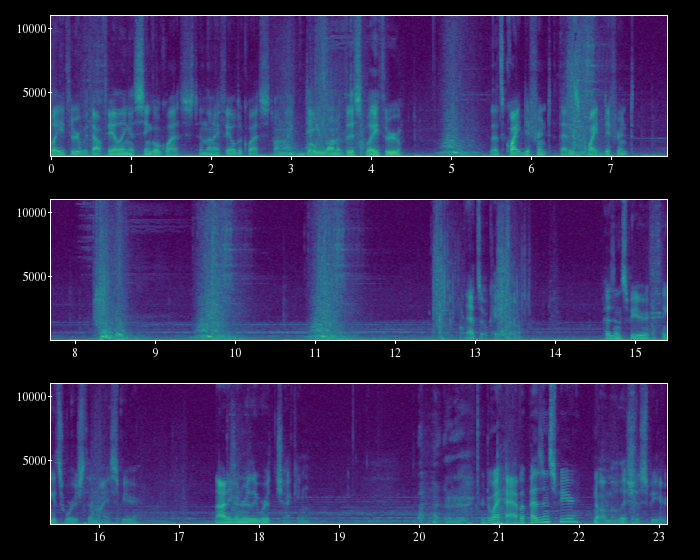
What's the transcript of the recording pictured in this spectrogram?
playthrough without failing a single quest. And then I failed a quest on like day oh. one of this playthrough. That's quite different. That is quite different. That's okay though. Peasant spear, I think it's worse than my spear. Not even really worth checking. Or do I have a peasant spear? No, a militia spear.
